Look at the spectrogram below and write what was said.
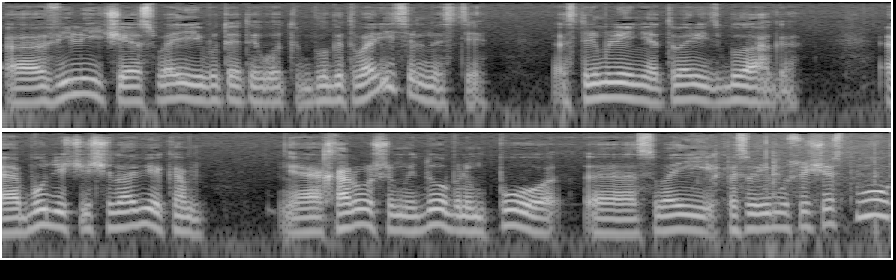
величия, своей вот этой вот благотворительности, стремления творить благо, будучи человеком хорошим и добрым по, своей, по своему существу,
